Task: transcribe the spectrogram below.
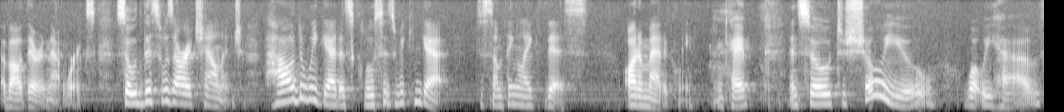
about their networks. So this was our challenge. How do we get as close as we can get to something like this automatically, okay? And so to show you what we have,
